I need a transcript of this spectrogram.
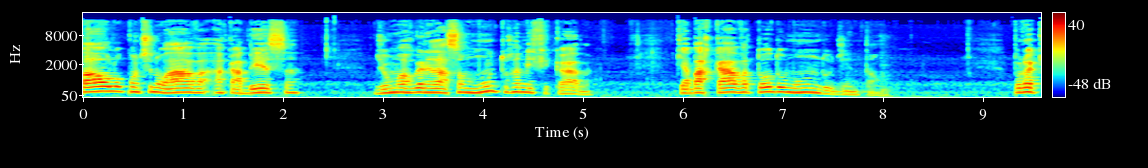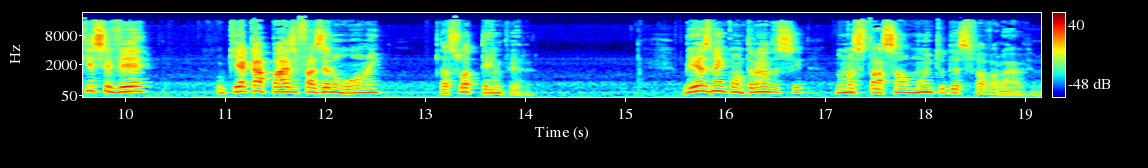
Paulo continuava à cabeça de uma organização muito ramificada que abarcava todo o mundo de então. Por aqui se vê o que é capaz de fazer um homem da sua têmpera, mesmo encontrando-se numa situação muito desfavorável.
